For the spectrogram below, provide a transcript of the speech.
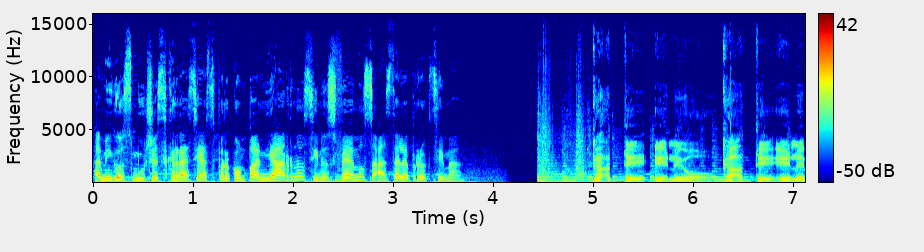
Amigos, muchas gracias por acompañarnos y nos vemos hasta la próxima. KTLO, KTL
